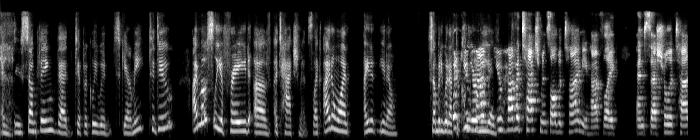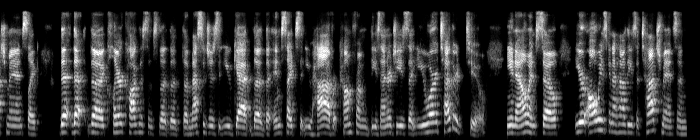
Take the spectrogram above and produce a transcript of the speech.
and do something that typically would scare me to do. I'm mostly afraid of attachments. Like I don't want, I didn't, you know, somebody would have to But you have, me. of- you have attachments all the time. You have like ancestral attachments, like the the the claircognizance, the the the messages that you get, the the insights that you have or come from these energies that you are tethered to, you know, and so you're always going to have these attachments and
